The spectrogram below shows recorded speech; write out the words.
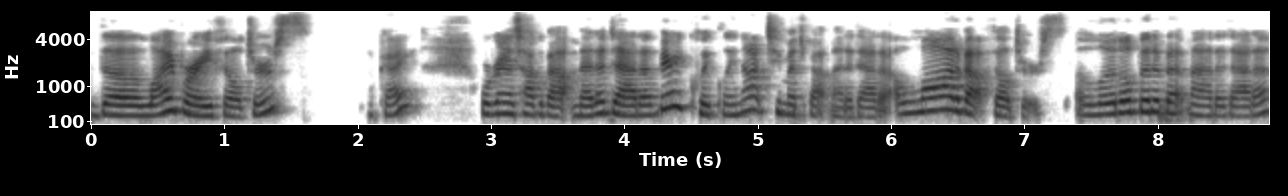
the library filters. Okay, we're going to talk about metadata very quickly, not too much about metadata, a lot about filters, a little bit about metadata,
